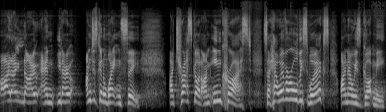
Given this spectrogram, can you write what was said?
I don't know. And, you know, I'm just going to wait and see. I trust God. I'm in Christ. So, however all this works, I know He's got me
